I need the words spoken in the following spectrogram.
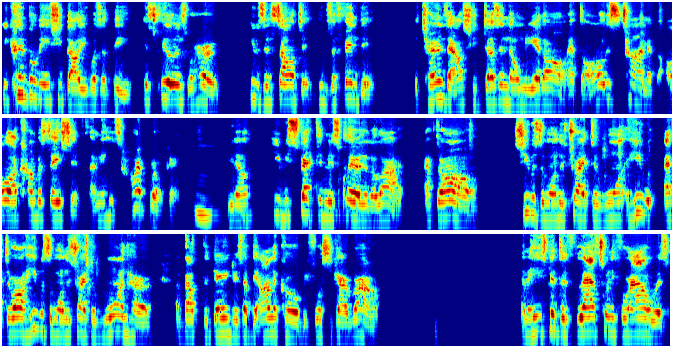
he couldn't believe she thought he was a thief. His feelings were hurt. He was insulted. He was offended. It turns out she doesn't know me at all. After all this time, after all our conversations, I mean, he's heartbroken. Mm. You know, he respected Miss Clarendon a lot. After all, she was the one who tried to warn. He, after all, he was the one who tried to warn her about the dangers of the honor code before she got robbed. I mean, he spent the last 24 hours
